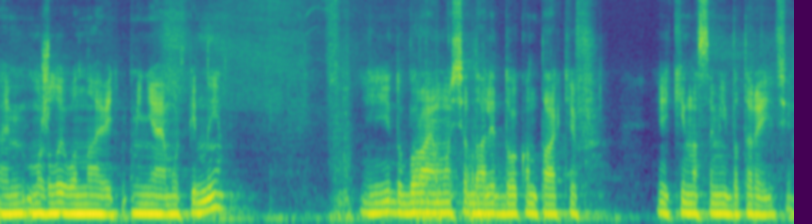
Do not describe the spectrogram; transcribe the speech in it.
е, можливо, навіть міняємо піни і добираємося далі до контактів, які на самій батарейці.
